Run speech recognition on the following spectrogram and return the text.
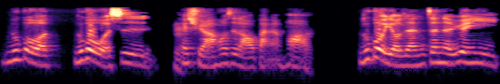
如果如果我是 HR 或是老板的话，嗯，如果有人真的愿意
